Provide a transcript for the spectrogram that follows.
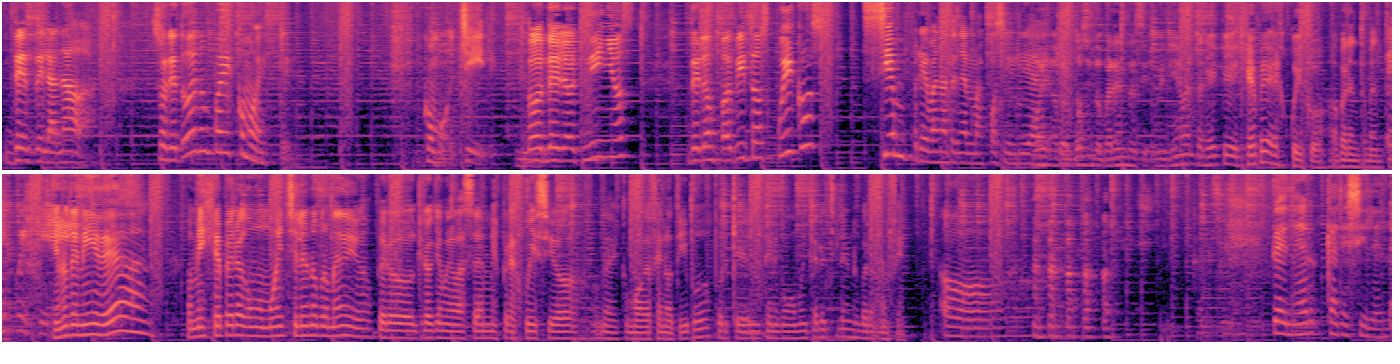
desde la nada. Sobre todo en un país como este. Como Chile. Donde los niños de los papitos cuicos siempre van a tener más posibilidades que tú. paréntesis, hoy día me enteré que Jepe es cuico, aparentemente. Es cuique. Yo no tenía idea. A mí Jepe era como muy chileno promedio, pero creo que me basé en mis prejuicios de- como de fenotipo, porque él tiene como muy cara chileno, pero en fin. Oh. Tener cara chileno.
